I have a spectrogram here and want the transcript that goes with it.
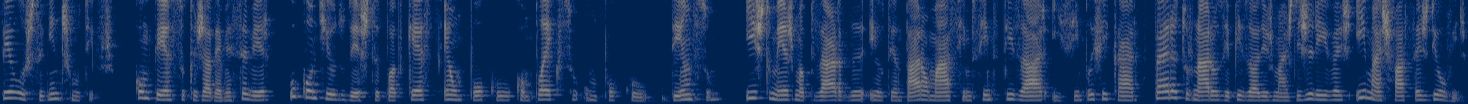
pelos seguintes motivos. Como penso que já devem saber, o conteúdo deste podcast é um pouco complexo, um pouco denso, isto mesmo apesar de eu tentar ao máximo sintetizar e simplificar para tornar os episódios mais digeríveis e mais fáceis de ouvir.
